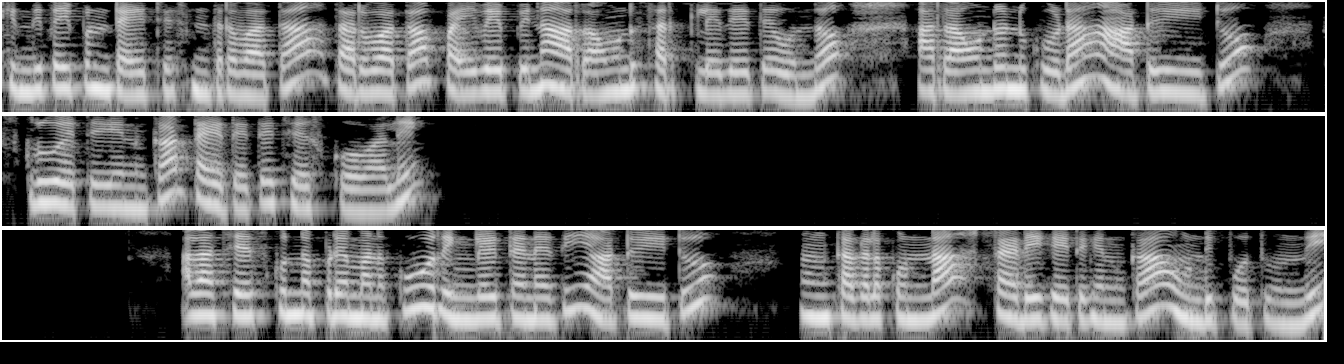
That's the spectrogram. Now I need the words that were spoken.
కింది వైపున టైట్ చేసిన తర్వాత తర్వాత పై వైపున ఆ రౌండ్ సర్కిల్ ఏదైతే ఉందో ఆ రౌండ్ను కూడా అటు ఇటు స్క్రూ అయితే కనుక టైట్ అయితే చేసుకోవాలి. అలా చేసుకున్నప్పుడే మనకు రింగ్ లైట్ అనేది అటు ఇటు కదలకుండా స్టడీగా అయితే కనుక ఉండిపోతుంది.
